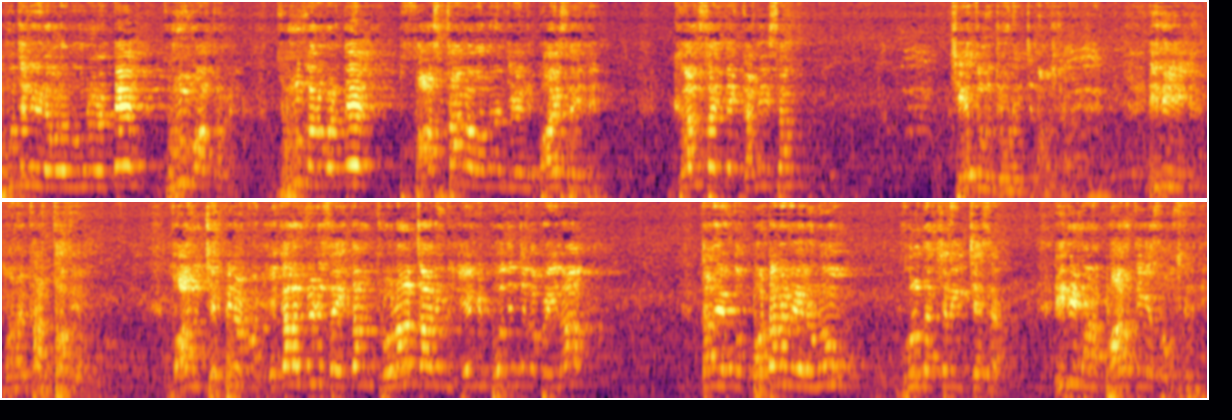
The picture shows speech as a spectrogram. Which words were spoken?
పూజనీయుడు ఎవరైనా ఉన్నాడంటే గురువు మాత్రమే. గురువు కనబడితే సాష్టాంగ వందనం చేయండి బాయ్స్ అయితే. గర్ల్స్ అయితే కనీసం చేతులు జోడించి నమస్కారం చేయండి. ఇది మన కర్తవ్యం. వాళ్ళు చెప్పినటువంటి ఏకలవ్యుడు సైతం ద్రోణాచార్యుడు ఏమి బోధించకపోయినా రక్షణ ఇచ్చేశాడు. ఇది మన భారతీయ సంస్కృతి.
